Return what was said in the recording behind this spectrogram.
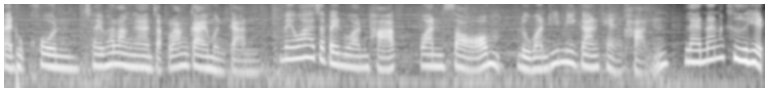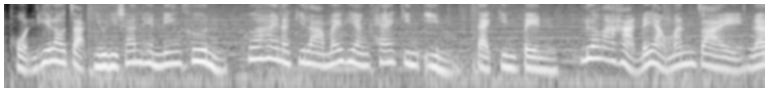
แต่ทุกคนใช้พลังงานจากร่างกายเหมือนกัน ไม่ว่าจะเป็นวันพัก วันซ้อม หรือวันที่มีการแข่งขัน และนั่นคือเหตุผลที่เราจัด Nutrition Training ขึ้น เพื่อให้นักกีฬาไม่เพียงแค่กินอิ่ม แต่กินเป็น เลือกอาหารได้อย่างมั่นใจ และ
